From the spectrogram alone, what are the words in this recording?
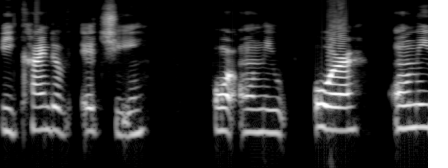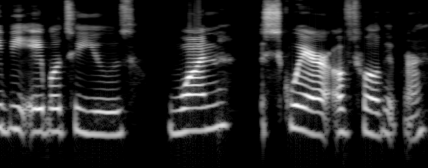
be kind of itchy or only or only be able to use one square of toilet paper.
